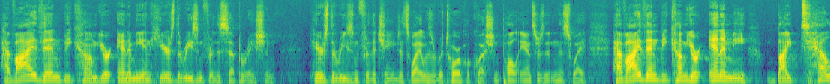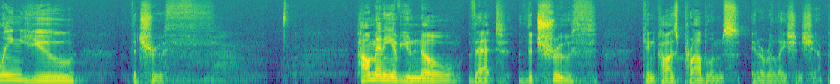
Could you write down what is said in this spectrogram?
Have I then become your enemy? And here's the reason for the separation. Here's the reason for the change. That's why it was a rhetorical question. Paul answers it in this way Have I then become your enemy by telling you the truth? How many of you know that the truth can cause problems in a relationship?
